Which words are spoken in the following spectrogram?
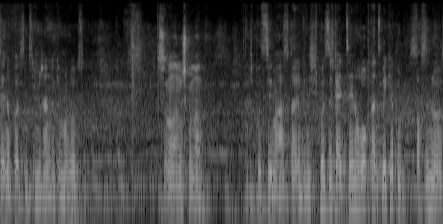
Ich gleich Zähne putzen, zieh mich an, dann gehen wir los. Das ist immer noch nicht gemacht. Ich putze die mal erst, ich putze nicht gleich die Zähne hoch, dann zwei Kippen. Das ist doch sinnlos.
